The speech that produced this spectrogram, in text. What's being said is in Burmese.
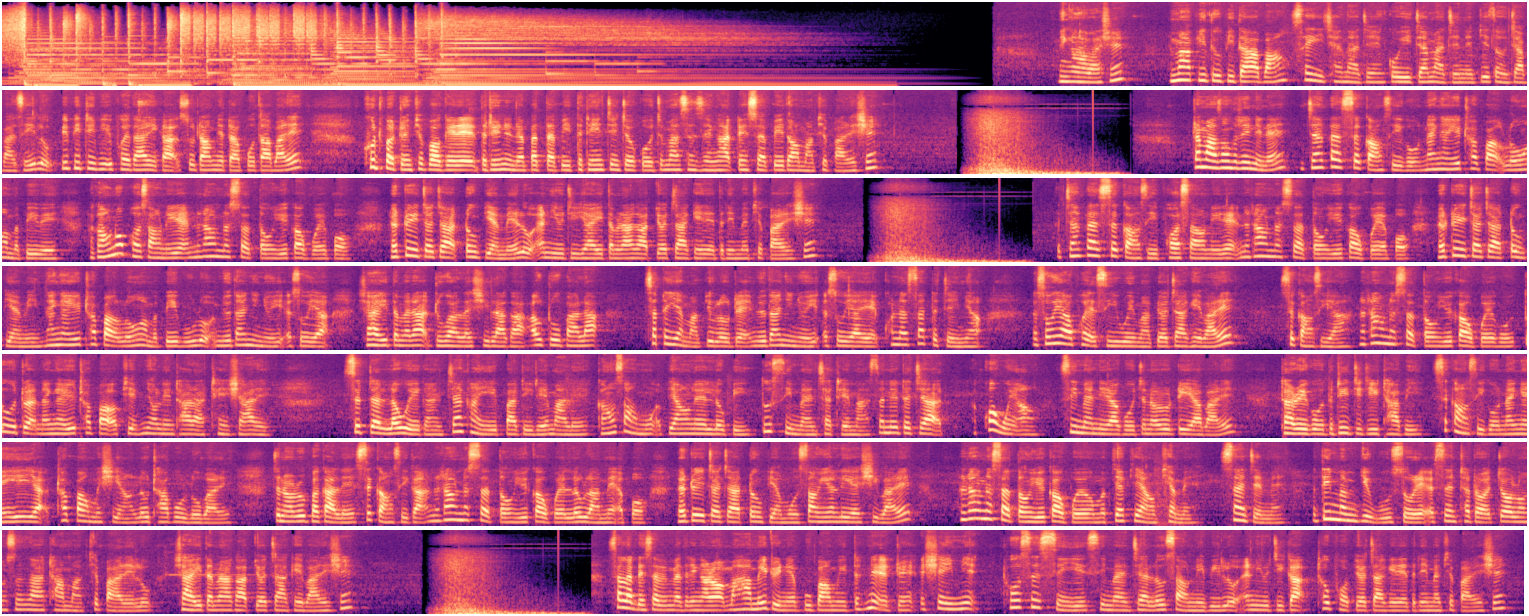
မင်္ဂလာပါရှင်မြမပြည်သူပြည်သားအပေါင်းစိတ်ရချမ်းသာခြင်းကိုယ်ရည်ကျမ်းမာခြင်းနဲ့ပြည့်စုံကြပါစေလို့ PPTV အဖွဲ့သားတွေကဆုတောင်းမြတ်တာပို့တာပါတယ်ခုတစ်ပတ်တွင်ဖြစ်ပေါ်ခဲ့တဲ့သတင်းတွေနဲ့ပတ်သက်ပြီးသတင်းချင်းချုပ်ကိုကျွန်မစင်စင်ကတင်ဆက်ပေးသွားမှာဖြစ်ပါတယ်ရှင်ပ ထမဆုံးသတင်းအနေနဲ့ကျန်းဖက်စစ်ကောင်စီကိုနိုင်ငံရေးထွက်ပေါက်လုံးဝမပေးဘဲ၎င်းတို့ဖော်ဆောင်နေတဲ့2023ရွေးကောက်ပွဲပေါ်လက်တွေ့ကြကြတုံ့ပြန်မယ်လို့ NUG ယာယီသမ္မတကပြောကြားခဲ့တဲ့သတင်းပဲဖြစ်ပါတယ်ရှင်။အကြမ်းဖက်စစ်ကောင်စီဖော်ဆောင်နေတဲ့2023ရွေးကောက်ပွဲအပေါ်လက်တွေ့ကြကြတုံ့ပြန်ပြီးနိုင်ငံရေးထွက်ပေါက်လုံးဝမပေးဘူးလို့အမျိုးသားညီညွတ်ရေးအစိုးရယာယီသမ္မတဒူဝါလက်ရှိလာကအောက်တိုဘာလ17ရက်မှာပြုလုပ်တဲ့အမျိုးသားညီညွတ်ရေးအစိုးရရဲ့82ကြိမ်မြောက် အစိုးရအဖွဲ့အစည်းအဝေးမှာပြောကြားခဲ့ပါတယ်။စစ်ကောင်စီဟာ2023ရွေးကောက်ပွဲကိုသူ့အတွက်နိုင်ငံရေးထွက်ပေါက်အဖြစ်မျှော်လင့်ထားတာထင်ရှားတယ်။စစ်တပ်လက်ဝေခံကြန့်ခိုင်ရေးပါတီထဲမှာလည်းခေါင်းဆောင်မှုအပြောင်းလဲလုပ်ပြီးသူ့စီမံချက်ထဲမှာစနစ်တကျအခွက်ဝင်အောင်စီမံနေတာကိုကျွန်တော်တို့တွေ့ရပါတယ်။ဒါတွေကိုတတိကြီးကြီးထားပြီးစစ်ကောင်စီကိုနိုင်ငံရေးအရထွက်ပေါက်မရှိအောင်လှုပ်ထားဖို့လိုပါတယ်။ကျွန်တော်တို့ဘက်ကလည်းစစ်ကောင်စီက2023ရွေးကောက်ပွဲလှုပ်လာမဲ့အပေါ်လက်တွေ့ကြကြတုံ့ပြန်မှုဆောင်ရွက်လျက်ရှိပါတယ်။ 2023ရွေးကောက်ပွဲကိုမပြတ်ပြတ်အောင်ဖျက်မယ်။စန့်ကျင်မယ်။အတိမမပြုတ်ဘူးဆိုတဲ့အဆင့်ထက်တော့ကြော်လွန်စဉ်းစားထားမှာဖြစ်ပါတယ်လို့ယာယီသမ္မတကပြောကြားခဲ့ပါတယ်ရှင်။ဆက်လက်တင်ဆက်ပေးမယ့်သတင်းကတော့မဟာမိတ်တွေနဲ့ပူးပေါင်းပြီးတစ်နှစ်အတွင်းအရှိန်မြင့်ထိုးစစ်ဆင်ရေးစီမံချက်လှုပ်ဆောင်နေပြီလို့ NUG ကထုတ်ဖော်ပြောကြားခဲ့တဲ့သတင်းပဲဖြစ်ပါတယ်ရှင်။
